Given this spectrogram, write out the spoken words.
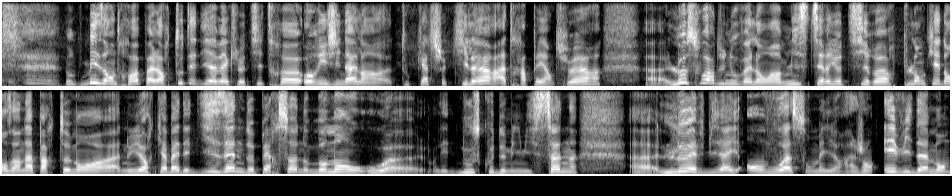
Donc Misanthrope, alors tout est dit avec le titre euh, original, hein, To Catch a Killer, attraper un tueur. Euh, le soir du Nouvel An, un mystérieux tireur planqué dans un appartement à New York abat des dizaines de personnes au moment où, où, euh, les 12 coups de minuit sonnent. Le FBI envoie son meilleur agent, évidemment,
